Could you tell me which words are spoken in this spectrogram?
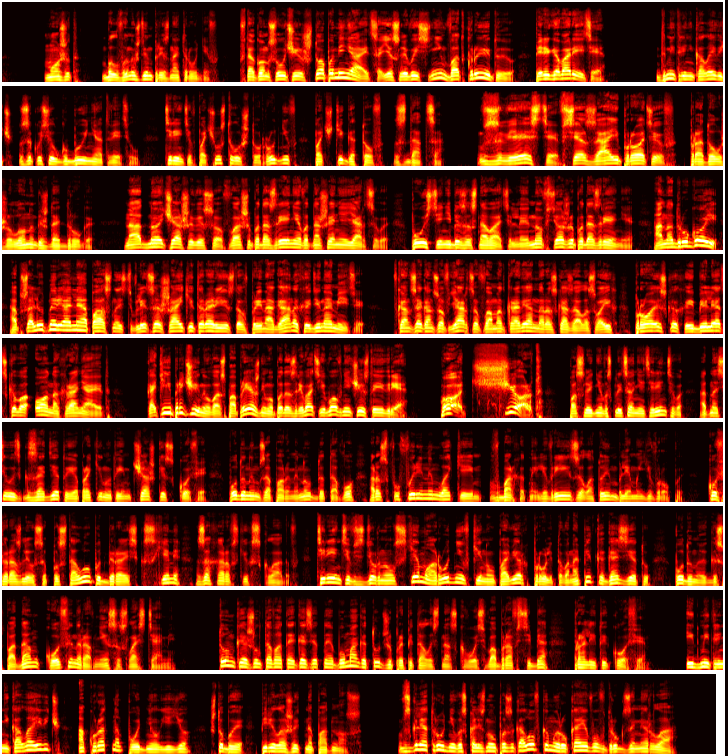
Может, был вынужден признать Руднев. В таком случае что поменяется, если вы с ним в открытую переговорите? Дмитрий Николаевич закусил губу и не ответил. Терентьев почувствовал, что Руднев почти готов сдаться. «Взвесьте все за и против», — продолжил он убеждать друга. На одной чаше весов ваши подозрения в отношении Ярцева, пусть и не безосновательные, но все же подозрения, а на другой — абсолютно реальная опасность в лице шайки террористов при наганах и динамите. В конце концов, Ярцев вам откровенно рассказал о своих происках, и Белецкого он охраняет. Какие причины у вас по-прежнему подозревать его в нечистой игре? «О, черт!» Последнее восклицание Терентьева относилось к задетой и опрокинутой им чашке с кофе, поданным за пару минут до того расфуфыренным лакеем в бархатной ливреи с золотой эмблемой Европы. Кофе разлился по столу, подбираясь к схеме захаровских складов. Терентьев вздернул схему, а Руднев кинул поверх пролитого напитка газету, поданную господам кофе наравне со сластями. Тонкая желтоватая газетная бумага тут же пропиталась насквозь, вобрав в себя пролитый кофе и Дмитрий Николаевич аккуратно поднял ее, чтобы переложить на поднос. Взгляд Руднева скользнул по заголовкам, и рука его вдруг замерла.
